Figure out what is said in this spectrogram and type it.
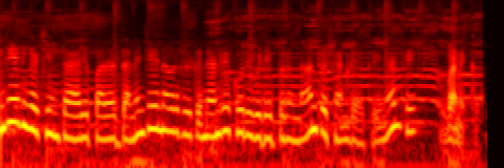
இன்றைய நிகழ்ச்சியின் தயாரிப்பாளர் தனஞ்சயன் அவர்களுக்கு நன்றி கூறி விடைபெறும் நான் பிரசாந்த் காயத்ரி நன்றி. வணக்கம்.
